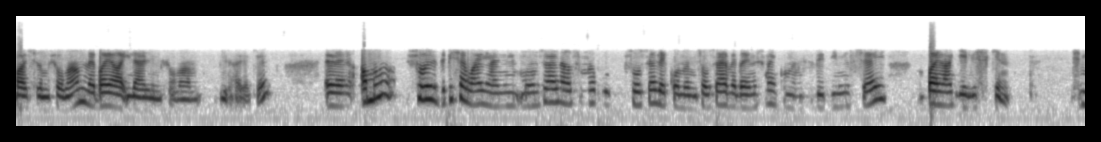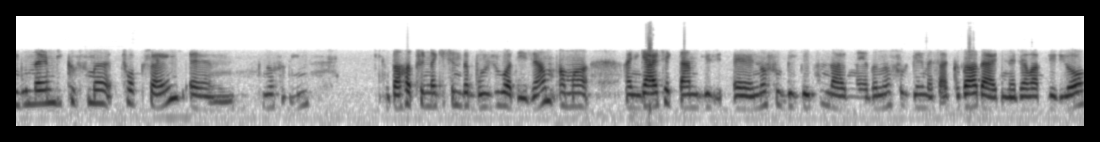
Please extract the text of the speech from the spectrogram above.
başlamış olan ve bayağı ilerlemiş olan bir hareket. E, ama şöyle de bir şey var yani Montreal'de aslında bu sosyal ekonomi, sosyal ve dayanışma ekonomisi dediğimiz şey bayağı gelişkin. Şimdi bunların bir kısmı çok şey, e, nasıl diyeyim, daha tırnak içinde burjuva diyeceğim ama hani gerçekten bir e, nasıl bir geçim derdine ya da nasıl bir mesela gıda derdine cevap veriyor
